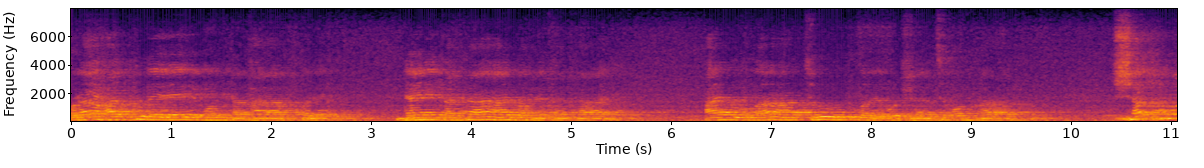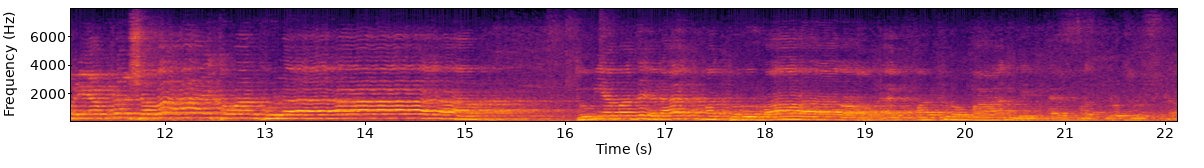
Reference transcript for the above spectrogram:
ওরা হাত তুলে মনটা খারাপ করে, ডাইনে তাকায়, বামে তাকায়। আয় আল্লাহ, চুপ করে বসে আছে মন খারাপ। সর্বোপরি আমরা সবাই তোমার গোলাম। রব একমাত্র মালিক একমাত্র স্রষ্টা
